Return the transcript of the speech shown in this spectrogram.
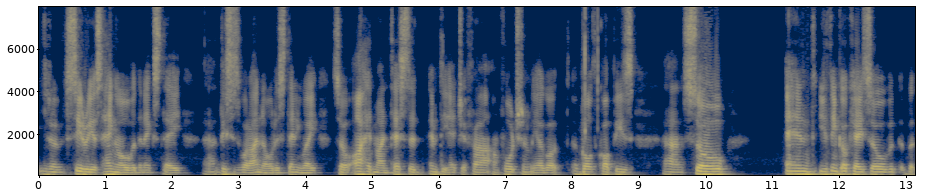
you know serious hangover the next day. Uh, this is what I noticed anyway. So I had mine tested MTHFR unfortunately I got both copies uh, so, and you think, okay, so but, but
